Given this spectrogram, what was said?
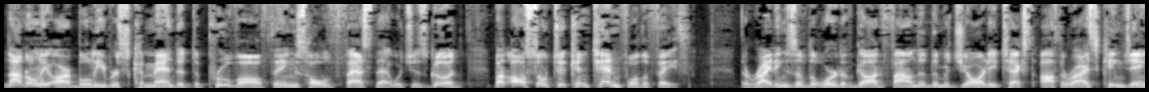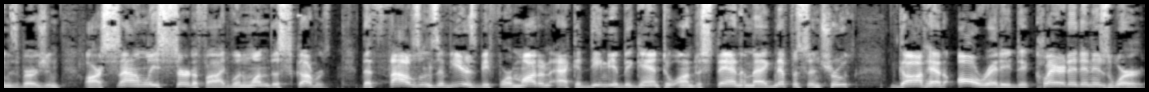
Not only are believers commanded to prove all things, hold fast that which is good, but also to contend for the faith. The writings of the Word of God found in the majority text authorized King James Version are soundly certified when one discovers that thousands of years before modern academia began to understand the magnificent truth, God had already declared it in His Word.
